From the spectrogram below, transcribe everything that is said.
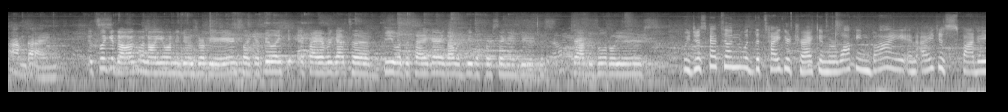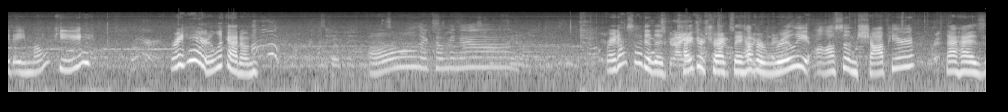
I'm dying. It's like a dog when all you want to do is rub your ears. Like I feel like if I ever got to be with a tiger, that would be the first thing I'd do. Just grab his little ears. We just got done with the tiger track and we're walking by and I just spotted a monkey. Where? Right here, look at him. Ah. Oh, they're coming out. Right outside of the tiger track, they have a really awesome shop here that has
